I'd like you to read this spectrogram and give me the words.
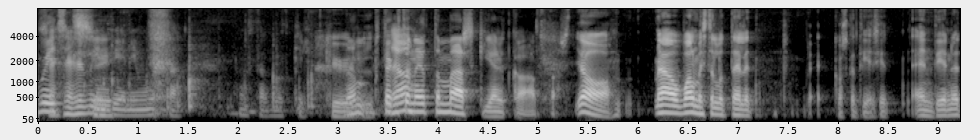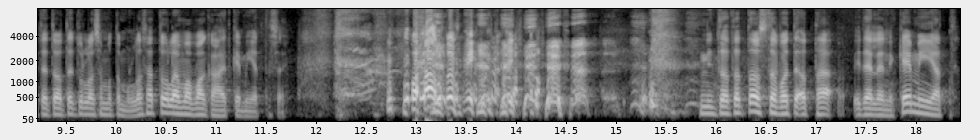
Se, vitsi. se hyvin pieni musta, putkilo. Kyllä. No, pitääkö tänne jotain mäskiä nyt kaataa? sitten? Joo, mä oon valmistellut teille, koska tiesin, en tiennyt, että te olette tulossa, mutta mulla sattuu olemaan vaan kahdet kemiat se. Valmiina. niin tota, tosta voitte ottaa itsellenne kemiat.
